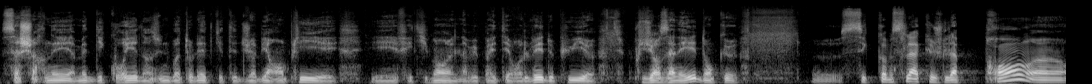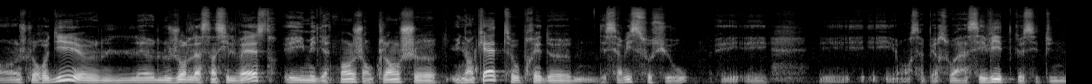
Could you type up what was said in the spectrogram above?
s'acharnait à mettre des courriers dans une boîte aux lettres qui était déjà bien remplie et, effectivement elle n'avait pas été relevée depuis plusieurs années. Donc c'est comme cela que je l'apprends, je le redis, le jour de la Saint-Sylvestre, et immédiatement j'enclenche une enquête auprès de, des services sociaux et, on s'aperçoit assez vite que c'est une,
